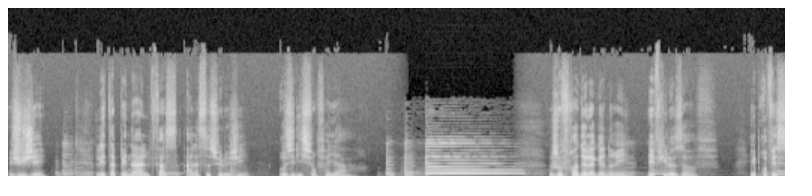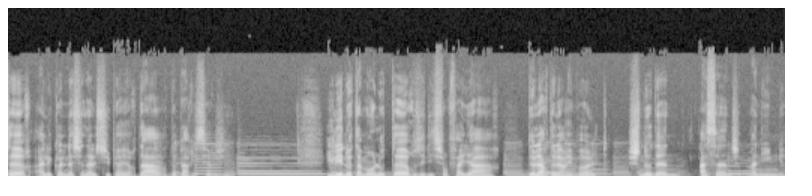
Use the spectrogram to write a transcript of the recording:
Juger l'état pénal face à la sociologie aux éditions Fayard. Geoffroy de la Gannerie est philosophe et professeur à l'École nationale supérieure d'art de Paris-Cergy. Il est notamment l'auteur aux éditions Fayard de L'art de la révolte, Schnoden, Assange, Manning,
